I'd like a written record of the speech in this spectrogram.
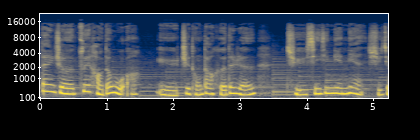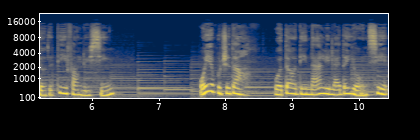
带着最好的我与志同道合的人，去心心念念许久的地方旅行。我也不知道。我到底哪里来的勇气，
